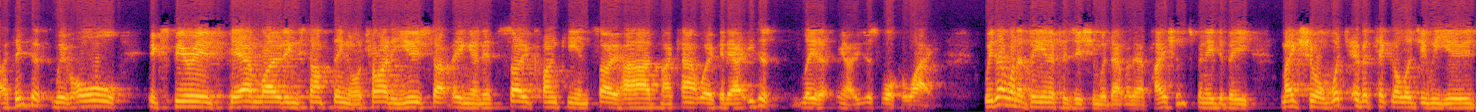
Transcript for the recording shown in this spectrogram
I think that we've all experienced downloading something or trying to use something and it's so clunky and so hard and I can't work it out. You just leave it, you know, you just walk away. We don't want to be in a position with that with our patients. We need to be make sure whichever technology we use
